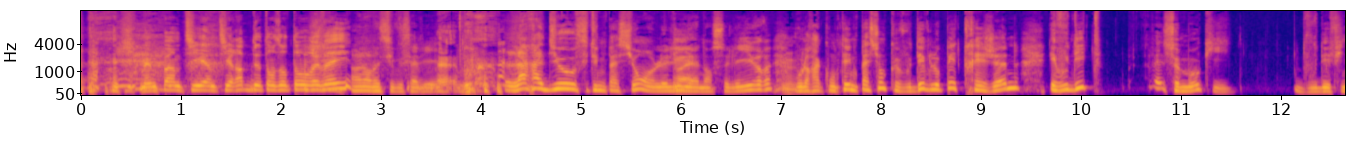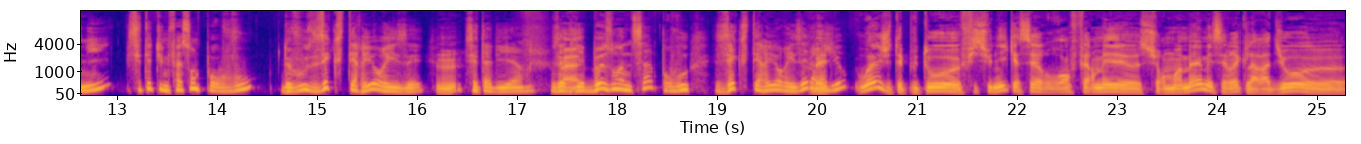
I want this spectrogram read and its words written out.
Même pas un petit un petit rap de temps en temps au réveil. Ah non, mais si vous saviez. Euh. La radio, c'est une passion, on le lit Ouais. dans ce livre. Mm. Vous le racontez, une passion que vous développez très jeune. Et vous dites, ce mot qui vous définit, c'était une façon pour vous de vous extérioriser. Mhm. C'est-à-dire, vous Ouais. aviez besoin de ça pour vous extérioriser la radio? Ouais, j'étais plutôt euh, fils unique, assez renfermé euh, sur moi-même, et c'est vrai que la radio. euh,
